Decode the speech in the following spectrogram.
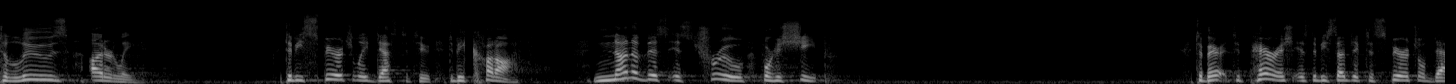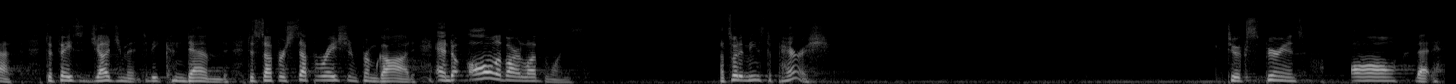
To lose utterly, to be spiritually destitute, to be cut off. None of this is true for his sheep. To, bear, to perish is to be subject to spiritual death, to face judgment, to be condemned, to suffer separation from God and all of our loved ones. That's what it means to perish. To experience all that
